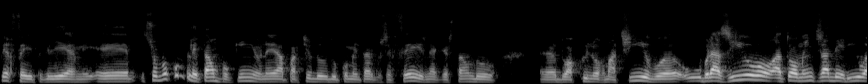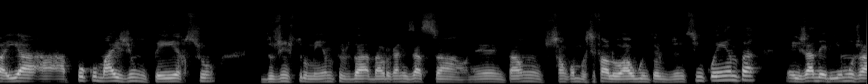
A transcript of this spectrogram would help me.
Perfeito, Guilherme. É, só vou completar um pouquinho, né, a partir do, do comentário que você fez, né, a questão do, é, do acui normativo. O Brasil atualmente já aderiu aí a, a pouco mais de um terço dos instrumentos da, da organização. Né? Então, são, como você falou, algo em torno de 250, e já aderimos a,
